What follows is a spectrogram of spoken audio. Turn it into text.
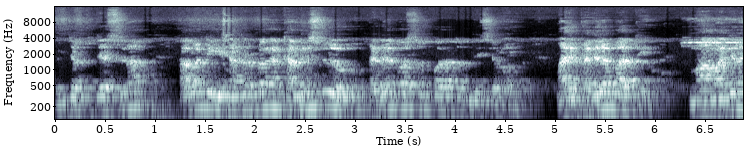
విజ్ఞప్తి చేస్తున్నాం. కాబట్టి ఈ సందర్భంగా కమ్యూనిస్టులు ప్రజల కోసం పోరాటం చేసేవాళ్ళు. మాది ప్రజల పార్టీ మా మధ్యన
